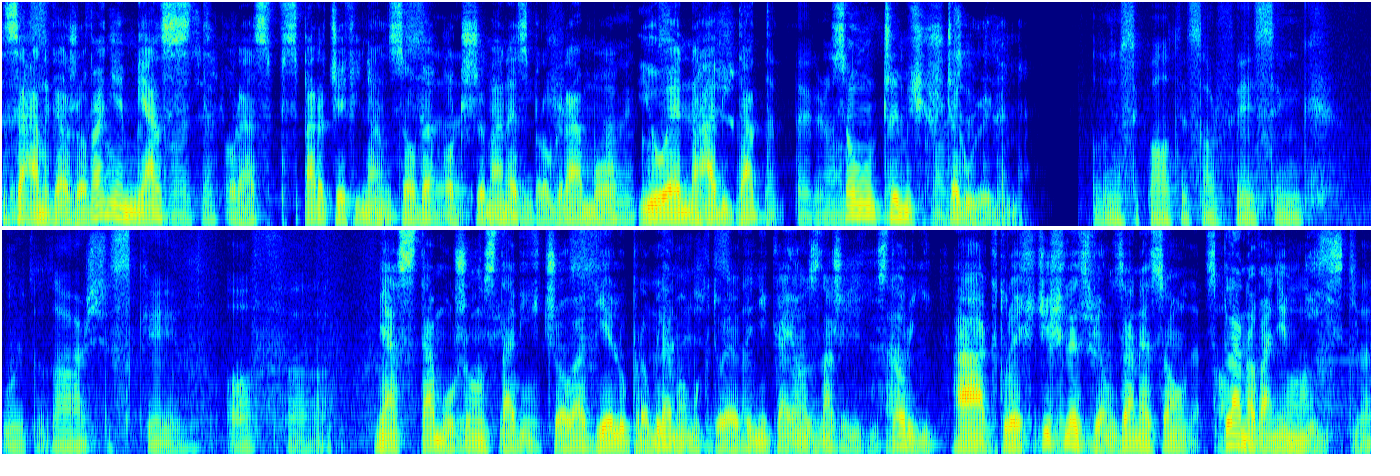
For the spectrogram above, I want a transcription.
Zaangażowanie miast oraz wsparcie finansowe otrzymane z programu UN Habitat są czymś szczególnym. the municipalities are facing with large scale of uh, Miasta muszą stawić czoła wielu problemom, które wynikają z naszej historii, a które ściśle związane są z planowaniem miejskim. uh,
